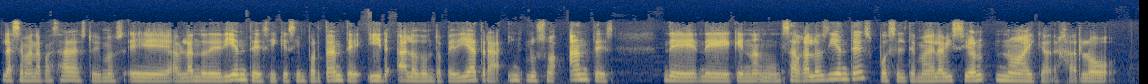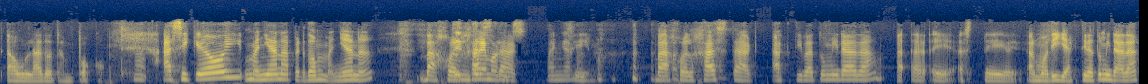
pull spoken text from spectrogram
La semana pasada estuvimos eh, hablando de dientes y que es importante ir al odontopediatra incluso antes de, de que salgan los dientes, pues el tema de la visión no hay que dejarlo a un lado tampoco. Mm. Así que hoy, mañana, perdón, mañana, bajo el hashtag. Sí. Bajo el hashtag Activa tu mirada, eh, eh, almohadilla Activa tu mirada,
